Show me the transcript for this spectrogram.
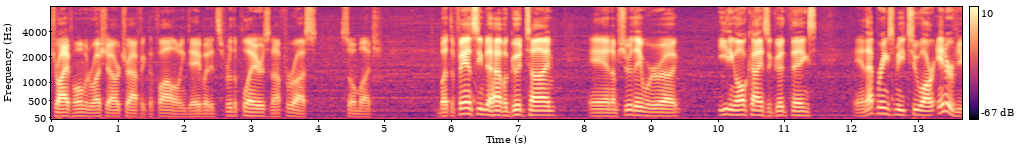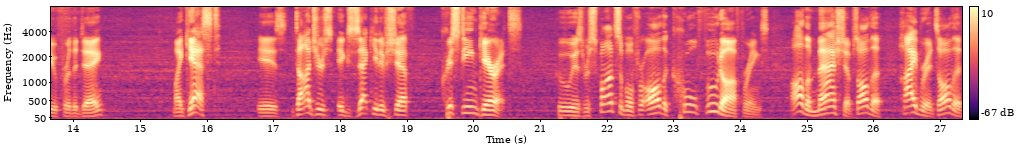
drive home in rush hour traffic the following day, but it's for the players, not for us so much. But the fans seem to have a good time, and I'm sure they were uh, eating all kinds of good things. And that brings me to our interview for the day. My guest is Dodgers executive chef Christine Gerriets, who is responsible for all the cool food offerings, all the mashups, all the hybrids, all the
